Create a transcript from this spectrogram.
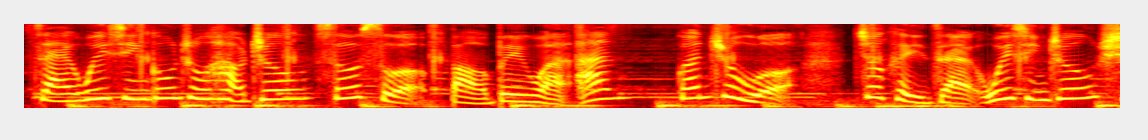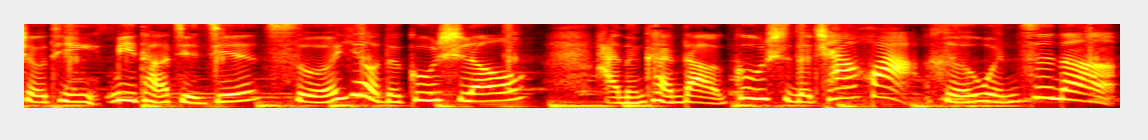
在微信公众号中搜索“宝贝晚安”，关注我，就可以在微信中收听蜜桃姐姐所有的故事哦，还能看到故事的插画和文字呢。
